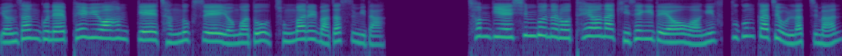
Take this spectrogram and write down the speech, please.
연산군의 폐위와 함께 장녹수의 영화도 종말을 맞았습니다. 천비의 신분으로 태어나 기생이 되어 왕의 후궁까지 올랐지만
